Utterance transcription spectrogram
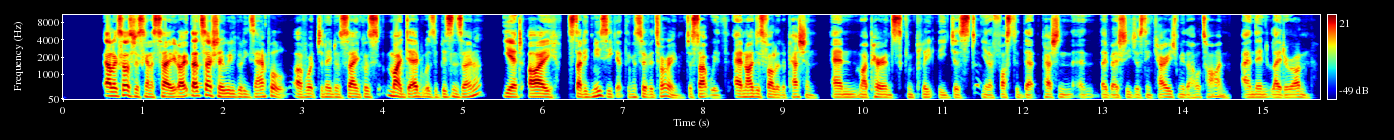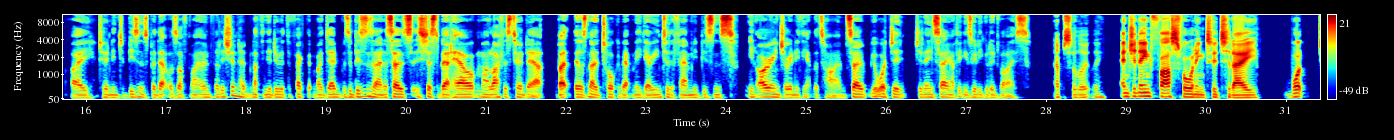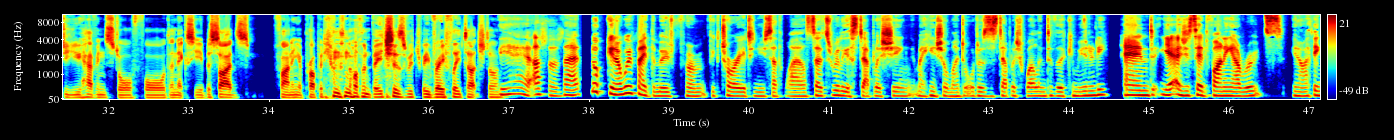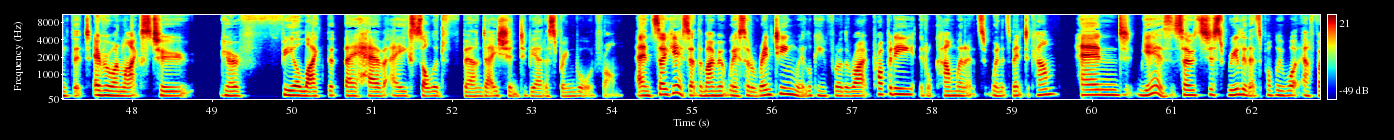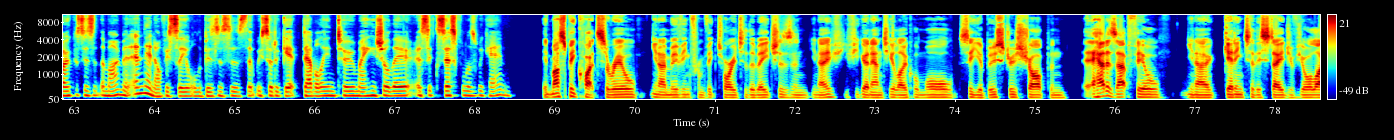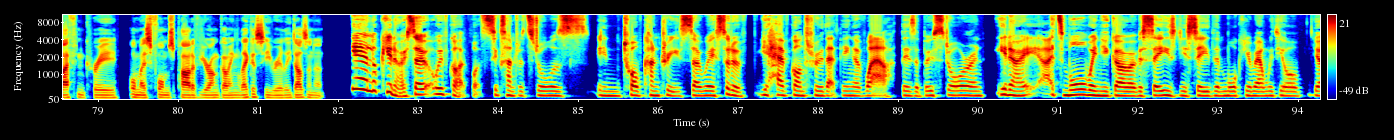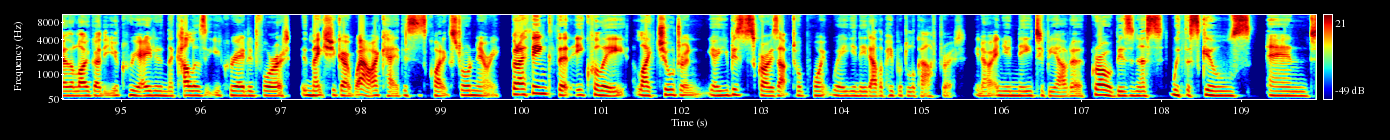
Alex, I was just going to say, like, that's actually a really good example of what Janine was saying because my dad was a business owner Yet I studied music at the conservatorium to start with, and I just followed a passion. And my parents completely just, you know, fostered that passion, and they basically just encouraged me the whole time. And then later on, I turned into business, but that was off my own volition. Had nothing to do with the fact that my dad was a business owner. So it's, it's just about how my life has turned out. But there was no talk about me going into the family business in Orange or anything at the time. So what Janine's saying, I think, is really good advice. Absolutely. And Janine, fast forwarding to today, what do you have in store for the next year besides finding a property on the northern beaches, which we briefly touched on. Yeah, other than that, look, you know, we've made the move from Victoria to New South Wales. So it's really establishing, making sure my daughter's established well into the community. And yeah, as you said, finding our roots. You know, I think that everyone likes to, you know, feel like that they have a solid foundation to be able to springboard from. And so yes, at the moment we're sort of renting, we're looking for the right property. It'll come when it's when it's meant to come. And yes, so it's just really that's probably what our focus is at the moment. And then obviously all the businesses that we sort of get dabble into, making sure they're as successful as we can. It must be quite surreal, you know, moving from Victoria to the beaches. And, you know, if, if you go down to your local mall, see your boosters shop. And eh, how does that feel, you know, getting to this stage of your life and career almost forms part of your ongoing legacy, really, doesn't it? Yeah, look, you know, so we've got what 600 stores in 12 countries. So we're sort of you have gone through that thing of wow, there's a boost store and you know, it's more when you go overseas and you see them walking around with your you know the logo that you created and the colors that you created for it. It makes you go, wow, okay, this is quite extraordinary. But I think that equally like children, you know, your business grows up to a point where you need other people to look after it, you know, and you need to be able to grow a business with the skills and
